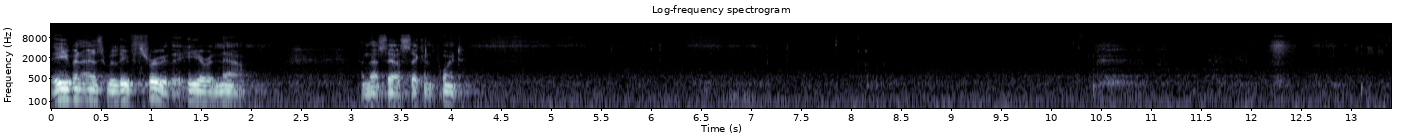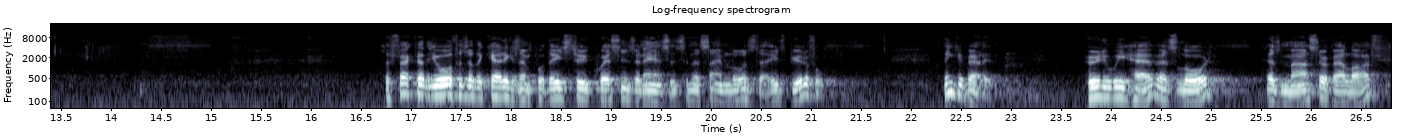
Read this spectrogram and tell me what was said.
even as we live through the here and now. And that's our second point. The fact that the authors of the Catechism put these two questions and answers in the same Lord's Day is beautiful. Think about it. Who do we have as Lord, as Master of our life?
